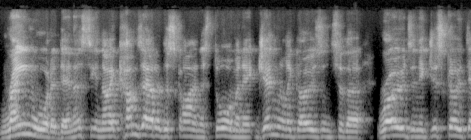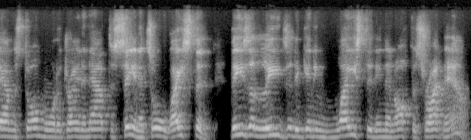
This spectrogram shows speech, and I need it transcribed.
rainwater, Deniz, you know, it comes out of the sky in a storm and it generally goes into the roads and it just goes down the stormwater drain and out to sea and it's all wasted. These are leads that are getting wasted in an office right now.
